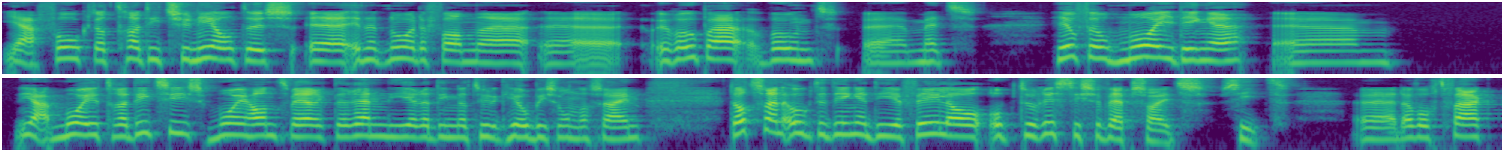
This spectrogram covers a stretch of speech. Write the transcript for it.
ja, volk dat traditioneel dus in het noorden van Europa woont met heel veel mooie dingen. Um, ja, mooie tradities, mooi handwerk, de rendieren die natuurlijk heel bijzonder zijn. Dat zijn ook de dingen die je veelal op toeristische websites ziet. Uh, daar wordt vaak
